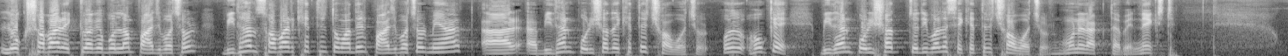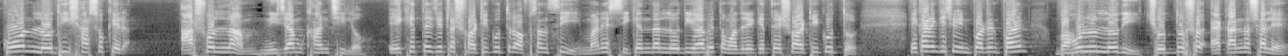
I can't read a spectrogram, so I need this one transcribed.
লোকসভার একটু আগে বললাম পাঁচ বছর। বিধানসভার ক্ষেত্রে তোমাদের পাঁচ বছর মেয়াদ। আর বিধান পরিষদের ক্ষেত্রে ছ বছর। ওকে। বিধান পরিষদ যদি বলে, সেক্ষেত্রে ছ বছর। মনে রাখতে হবে। নেক্সট। কোন লোধি শাসকের আসল নাম নিজাম খান ছিল? এক্ষেত্রে যেটা সঠিক উত্তর অপশান সি মানে সিকেন্দার লোধি হবে তোমাদের এক্ষেত্রে সঠিক উত্তর। এখানে কিছু ইম্পর্টেন্ট পয়েন্ট বাহুলুল লোধি চোদ্দোশো একান্ন সালে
